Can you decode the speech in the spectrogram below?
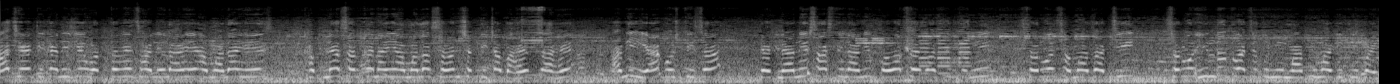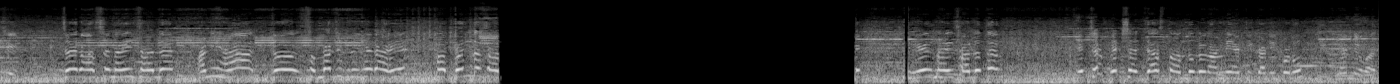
आज या ठिकाणी जे वक्तव्य झालेलं आहे आम्हाला हे खपण्यासारखं नाही आम्हाला सहनशक्तीच्या बाहेरचं आहे. आणि या गोष्टीचा त्या ज्ञानेश असतील आणि पवारसाहेब असतील तुम्ही सर्व समाजाची सर्व हिंदुत्वाची तुम्ही माफी मागितली पाहिजे. जर असं नाही झालं आणि हा जो संभाजी ब्रिगेड आहे हा बंद झाला. हे नाही झालं तर याच्यापेक्षा जास्त आंदोलन आम्ही या ठिकाणी करू. धन्यवाद.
